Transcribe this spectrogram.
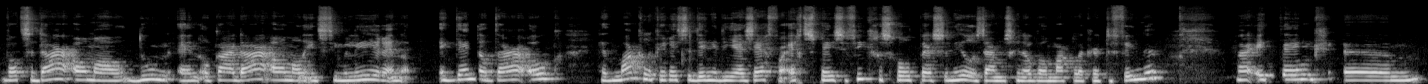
wat ze daar allemaal doen en elkaar daar allemaal in stimuleren. En ik denk dat daar ook het makkelijker is, de dingen die jij zegt, voor echt specifiek geschoold personeel, is daar misschien ook wel makkelijker te vinden. Maar ik denk, um,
